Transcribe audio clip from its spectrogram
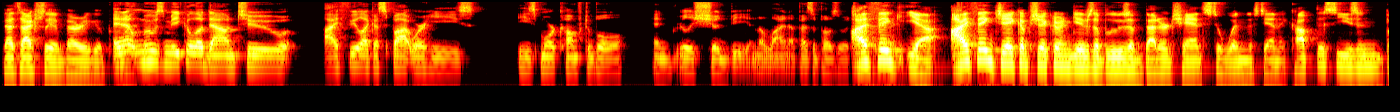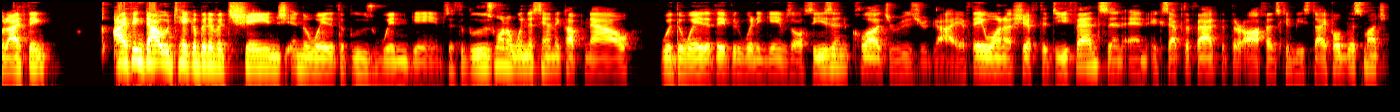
That's actually a very good point. and it moves Mikkola down to I feel like a spot where he's he's more comfortable and really should be in the lineup as opposed to. A I think, pick. yeah, I think Jacob Chychrun gives the Blues a better chance to win the Stanley Cup this season, but I think. I think that would take a bit of a change in the way that the Blues win games. If the Blues want to win the Stanley Cup now, with the way that they've been winning games all season, Claude Giroux's your guy. If they want to shift to defense and, and accept the fact that their offense can be stifled this much,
